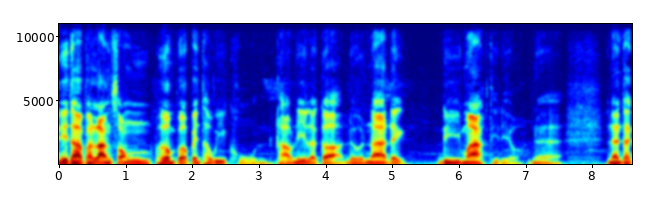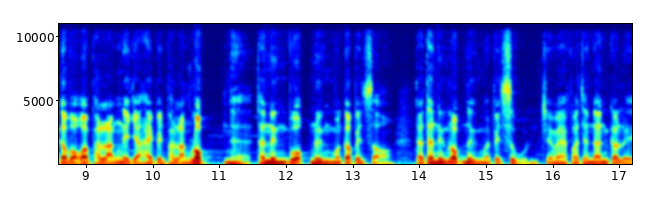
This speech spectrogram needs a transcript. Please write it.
นี่ถ้าพลังสองเพิ่มก็เป็นทวีคูณ คราวนี้แล้วก็เดินหน้าได้ดีมากทีเดียวนะนั้นท่านก็บอกว่าพลังเนี่ยจะให้เป็นพลังลบนะถ้าหนึ่งบวกหนึ่งมันก็เป็นสองแต่ถ้าหนึ่งลบหนึ่งมันเป็นศูนย์ใช่ไหมเพราะฉะนั้นก็เลย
